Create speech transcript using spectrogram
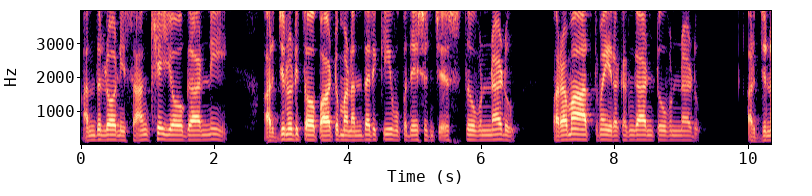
అందులోని సాంఖ్యయోగాన్ని అర్జునుడితో పాటు మనందరికీ ఉపదేశం చేస్తూ ఉన్నాడు. పరమాత్మ ఈ రకంగా అంటూ ఉన్నాడు. అర్జున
